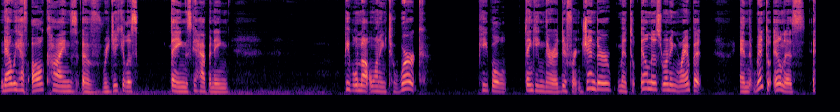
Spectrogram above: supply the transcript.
now we have all kinds of ridiculous things happening. People not wanting to work, people thinking they're a different gender, mental illness running rampant, and mental illness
